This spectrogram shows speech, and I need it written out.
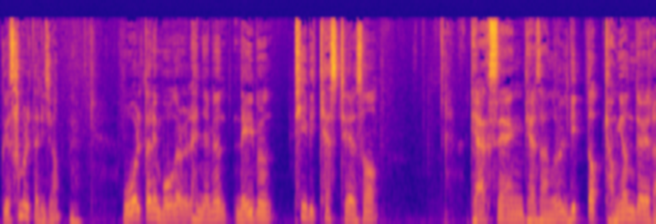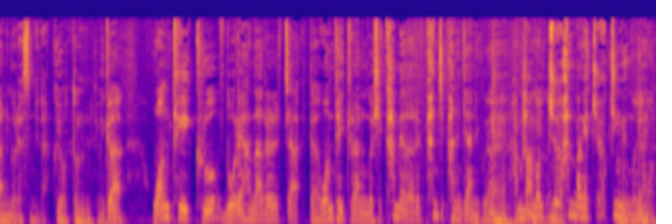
그게 3월 달이죠. 5월 달에 뭐를 했냐면 네이버 TV 캐스트에서 대학생 대상으로 립덥 경연 대회라는 걸 했습니다. 그게 어떤 경연? 그러니까 원 테이크로 노래 하나를 짜, 그러니까 원 테이크라는 것이 카메라를 편집하는 게 아니고요. 네, 한 방에 쭉한 방에 쭉 찍는 음, 거죠. 네.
